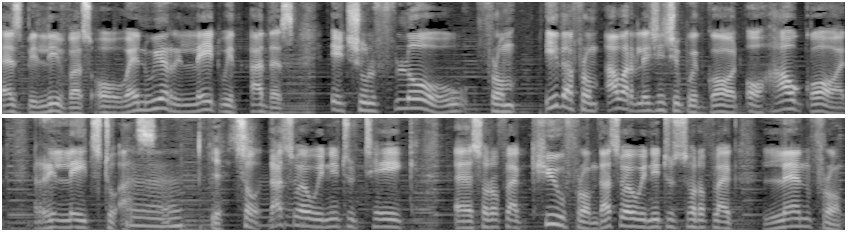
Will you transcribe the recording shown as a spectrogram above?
as believers, or when we relate with others, it should flow from either from our relationship with God or how God relates to us. Mm. Yes. So that's where we need to take a sort of like cue from. That's where we need to sort of like learn from.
